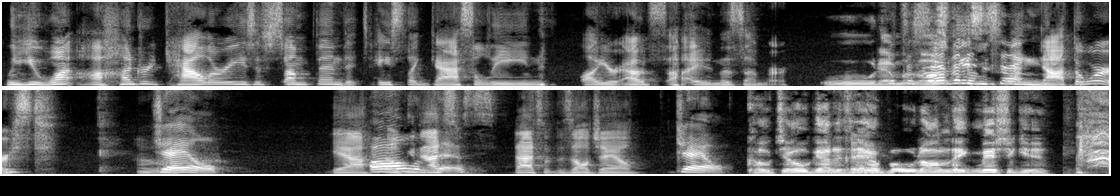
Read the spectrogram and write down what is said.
When you want a hundred calories of something that tastes like gasoline while you're outside in the summer, Ooh, that It's a Malort. Most Seven and seven. not the worst. Jail. Oh. Yeah, All okay, of that's this. that's what this is all jail. Jail. Coach O got his Okay. airboat on Lake Michigan.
